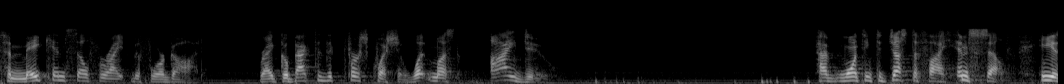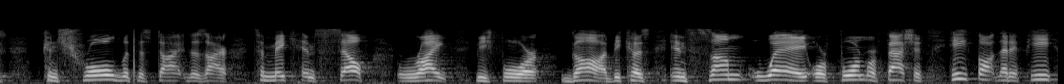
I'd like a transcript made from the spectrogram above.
to make himself right before God. Right? Go back to the first question. What must I do? Have wanting to justify himself. He is controlled with this desire to make himself right before God because, in some way or form or fashion, he thought that if he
